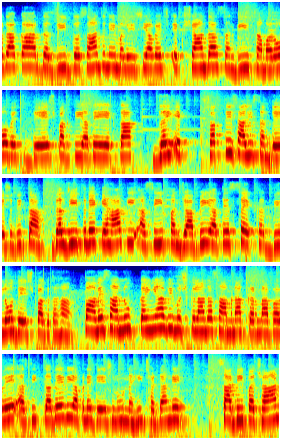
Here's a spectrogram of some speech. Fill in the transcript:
ਅਦਾਕਾਰ ਦਲਜੀਤ ਦੋਸਾਂਝ ਨੇ ਮਲੇਸ਼ੀਆ ਵਿੱਚ ਇੱਕ ਸ਼ਾਨਦਾਰ ਸੰਗੀਤ ਸਮਾਰੋਹ ਵਿੱਚ ਦੇਸ਼ ਭਗਤੀ ਅਤੇ ਏਕਤਾ ਲਈ ਇੱਕ ਸ਼ਕਤੀਸ਼ਾਲੀ ਸੰਦੇਸ਼ ਦਿੱਤਾ। ਦਲਜੀਤ ਨੇ ਕਿਹਾ ਕਿ ਅਸੀਂ ਪੰਜਾਬੀ ਅਤੇ ਸਿੱਖ ਦਿਲੋਂ ਦੇਸ਼ ਭਗਤ ਹਾਂ। ਭਾਵੇਂ ਸਾਨੂੰ ਕਈਆਂ ਵੀ ਮੁਸ਼ਕਲਾਂ ਦਾ ਸਾਹਮਣਾ ਕਰਨਾ ਪਵੇ, ਅਸੀਂ ਕਦੇ ਵੀ ਆਪਣੇ ਦੇਸ਼ ਨੂੰ ਨਹੀਂ ਛੱਡਾਂਗੇ। ਸਾਡੀ ਪਛਾਣ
